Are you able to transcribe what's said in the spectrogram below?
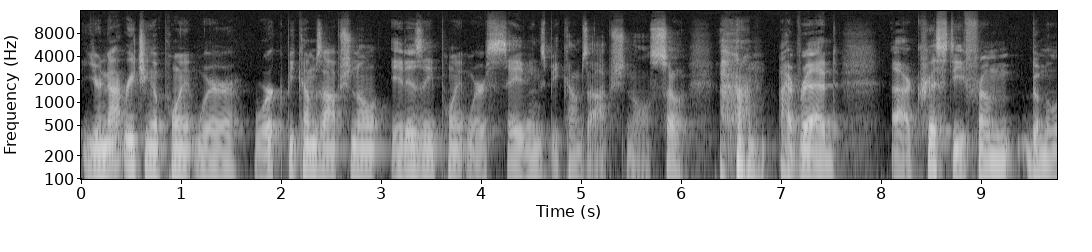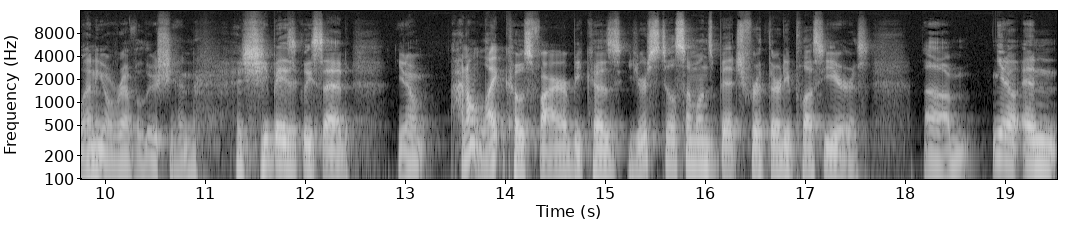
you're not reaching a point where work becomes optional. It is a point where savings becomes optional. So, um, I read uh, Kristy from the Millennial Revolution. She basically said, you know, I don't like coast fire because you're still someone's bitch for 30 plus years. Um, you know, and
